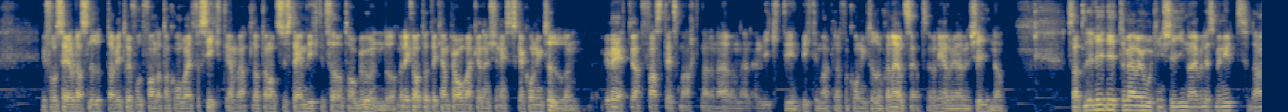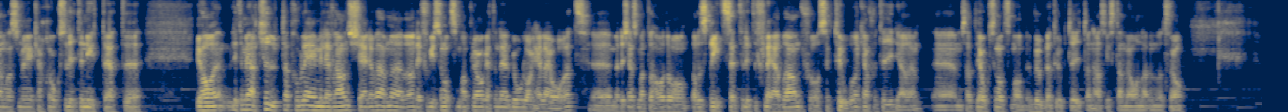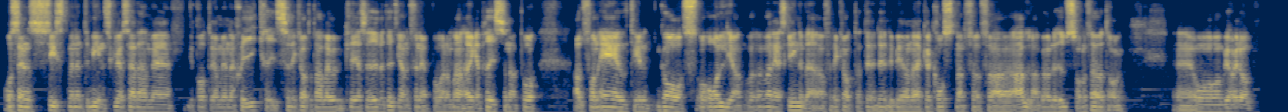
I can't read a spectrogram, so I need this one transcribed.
Vi får se hur det slutar. Vi tror fortfarande att de kommer att vara helt försiktiga med att låta något systemviktigt företag gå under. Men det är klart att det kan påverka den kinesiska konjunkturen vi vet ju att fastighetsmarknaden är en, en, en, viktig, viktig marknad för konjunkturen generellt sett och det gäller ju även Kina. Så att li, lite mer oro kring Kina är väl det som är nytt. Det andra som är kanske också lite nytt är att eh, vi har lite mer akuta problem i leveranskedjor världen över. Det är förvisso något som har plågat en del bolag hela året. Eh, men det känns som att det har, då, det har spritt sig till lite fler branscher och sektorer än kanske tidigare. Eh, så att det är också något som har bubblat upp till ytan här sista månaden eller två. Och sen sist men inte minst skulle jag säga det här med, vi pratar ju om energikris, så det är klart att alla kliar sig i huvudet lite grann och funderar på de här höga priserna på allt från el till gas och olja, vad det ska innebära. För det är klart att det, det, det blir en ökad kostnad för, för alla, både hushåll och företag. Eh, och vi har ju då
